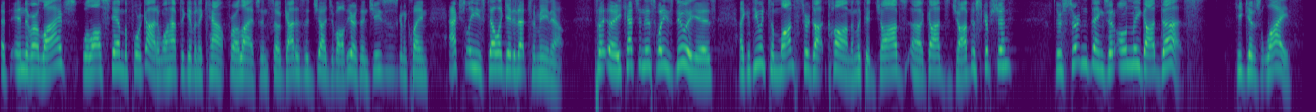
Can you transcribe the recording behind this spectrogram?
at the end of our lives, we'll all stand before God and we'll have to give an account for our lives. And so God is the judge of all the earth. And Jesus is going to claim, actually, He's delegated that to me now. So, are uh, you catching this? What He's doing is, like, if you went to monster.com and looked at jobs, uh, God's job description, there's certain things that only God does. He gives life,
